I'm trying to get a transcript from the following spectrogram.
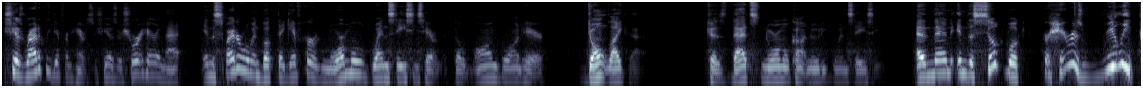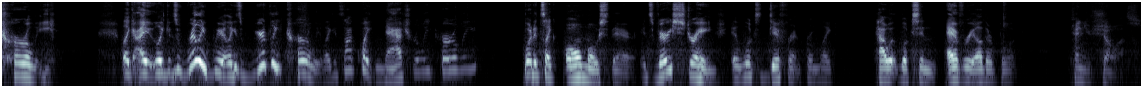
she has radically different hair. So she has her short hair in that. In the Spider Woman book, they give her normal Gwen Stacy's hair, like the long blonde hair. Don't like that because that's normal continuity Gwen Stacy. And then in the Silk book, her hair is really curly. Like I like it's really weird. Like it's weirdly curly. Like it's not quite naturally curly, but it's like almost there. It's very strange. It looks different from like how it looks in every other book. Can you show us?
